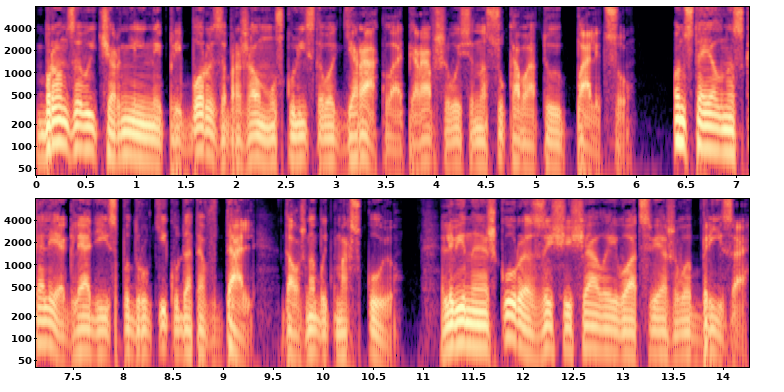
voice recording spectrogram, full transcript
Бронзовый чернильный прибор изображал мускулистого Геракла, опиравшегося на суковатую палицу. Он стоял на скале, глядя из-под руки куда-то вдаль, должно быть морскую. Львиная шкура защищала его от свежего бриза.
